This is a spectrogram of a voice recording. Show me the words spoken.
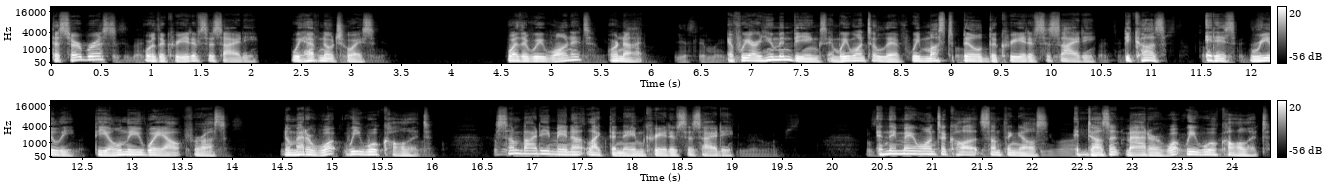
the Cerberus or the Creative Society. We have no choice. Whether we want it or not, if we are human beings and we want to live, we must build the Creative Society because it is really the only way out for us, no matter what we will call it. Somebody may not like the name Creative Society, and they may want to call it something else. It doesn't matter what we will call it.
